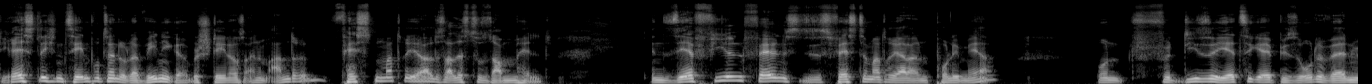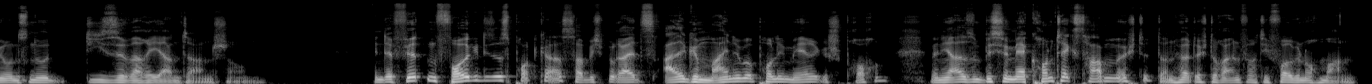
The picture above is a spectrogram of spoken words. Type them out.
Die restlichen 10% oder weniger bestehen aus einem anderen, festen Material, das alles zusammenhält. In sehr vielen Fällen ist dieses feste Material ein Polymer, und für diese jetzige Episode werden wir uns nur diese Variante anschauen. In der vierten Folge dieses Podcasts habe ich bereits allgemein über Polymere gesprochen. Wenn ihr also ein bisschen mehr Kontext haben möchtet, dann hört euch doch einfach die Folge nochmal an.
